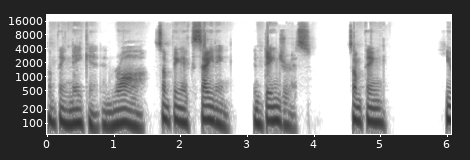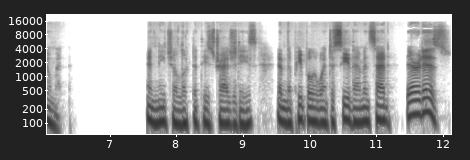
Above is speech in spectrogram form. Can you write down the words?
Something naked and raw, something exciting and dangerous, something human. And Nietzsche looked at these tragedies and the people who went to see them and said, There it is.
